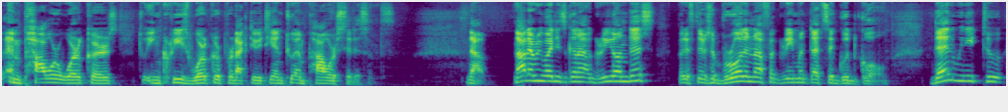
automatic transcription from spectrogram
empower workers, to increase worker productivity, and to empower citizens. Now, not everybody's going to agree on this, but if there's a broad enough agreement, that's a good goal. Then we need to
